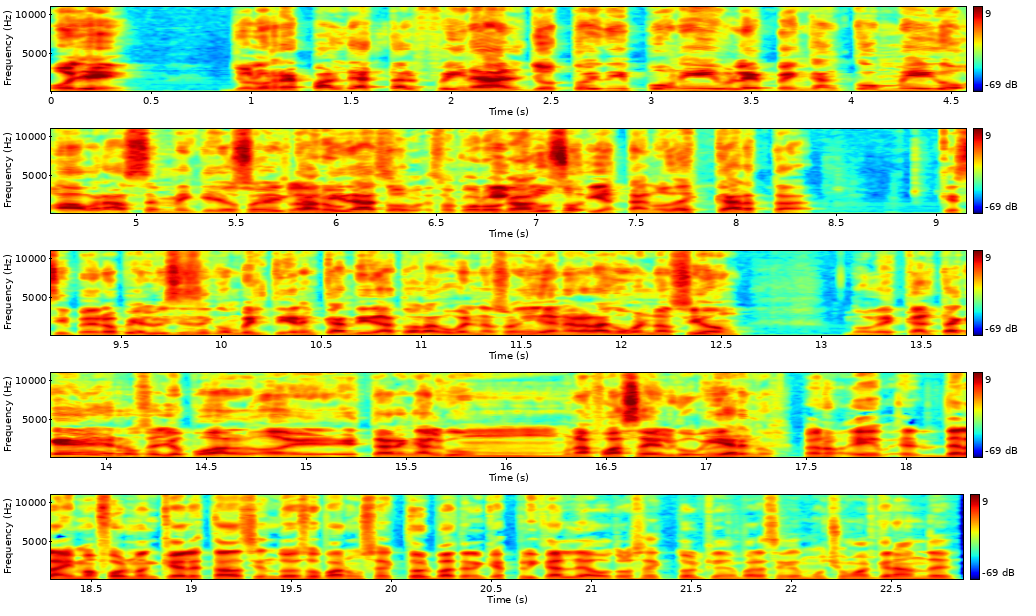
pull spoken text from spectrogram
"Oye, yo lo respaldé hasta el final, yo estoy disponible, vengan conmigo, abrácenme que yo soy el Claro, candidato. eso- eso coloca- Incluso, y hasta no descarta que si Pedro Pierluisi se convirtiera en candidato a la gobernación y ganara la gobernación, no descarta que Rosselló pueda eh, estar en alguna fase del gobierno. Bueno, eh, eh, de la misma forma en que él está haciendo eso para un sector, va a tener que explicarle a otro sector que me parece que es mucho más grande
